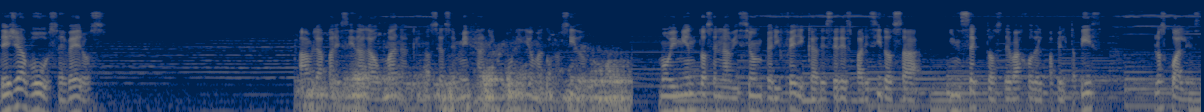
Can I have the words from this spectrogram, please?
Déjà vu severos habla parecida a la humana que no se asemeja a ningún idioma conocido, movimientos en la visión periférica de seres parecidos a insectos debajo del papel tapiz, los cuales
